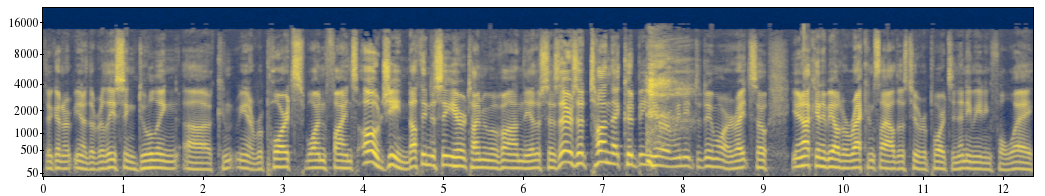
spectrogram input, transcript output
they're going to, you know, they're releasing dueling, uh, con, you know, reports. One finds, oh, gee, nothing to see here. Time to move on. The other says, there's a ton that could be here, and we need to do more. Right. So you're not going to be able to reconcile those two reports in any meaningful way.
